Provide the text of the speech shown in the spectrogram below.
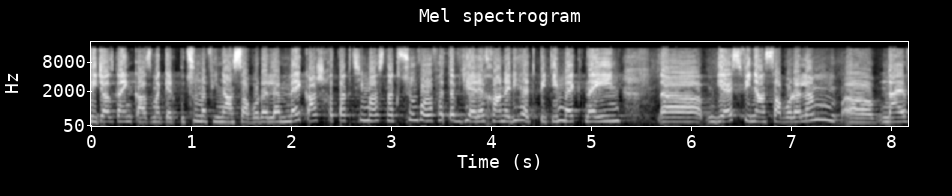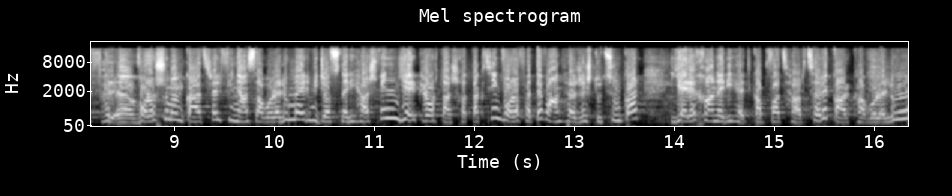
միջազգային կազմակերպությունը ֆինանսավորել է 1 աշխատակցի մասնակցություն, որովհետեւ երեխաների հետ պիտի մեկնեին ես ֆինանսավորել եմ նաև որոշում եմ կայացրել ֆինանսավորելու մեր միջոցների հաշվին երկրորդ աշխատակցին, որովհետև անհրաժեշտություն կար երեխաների հետ կապված հարցերը կարգավորելու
